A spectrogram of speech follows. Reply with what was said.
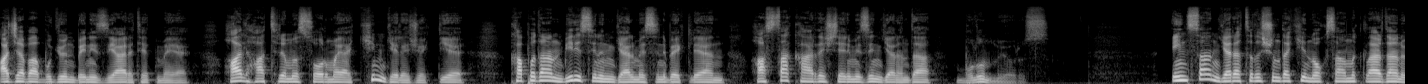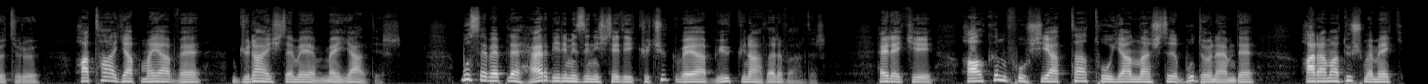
acaba bugün beni ziyaret etmeye, hal hatırımı sormaya kim gelecek diye, kapıdan birisinin gelmesini bekleyen hasta kardeşlerimizin yanında bulunmuyoruz. İnsan yaratılışındaki noksanlıklardan ötürü hata yapmaya ve günah işlemeye meyyaldir. Bu sebeple her birimizin işlediği küçük veya büyük günahları vardır. Hele ki halkın fuhşiyatta tuğyanlaştığı bu dönemde harama düşmemek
